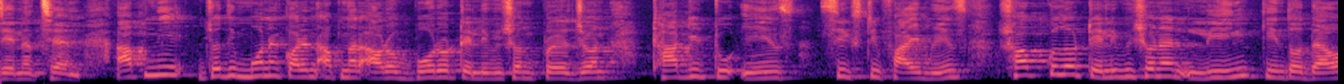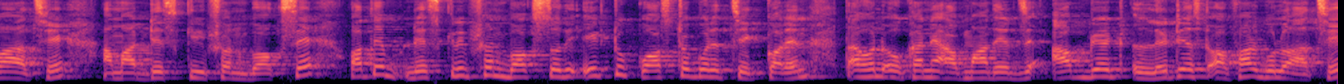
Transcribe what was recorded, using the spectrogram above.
জেনেছেন। আপনি যদি মনে করেন আপনার আরও বড় টেলিভিশন প্রয়োজন thirty two inch sixty five inch সবগুলো টেলিভিশনের লিঙ্ক কিন্তু দেওয়া আছে আমার ডেসক্রিপশন বক্সে অতএব ডেসক্রিপশন বক্স যদি একটু কষ্ট করে চেক করেন তাহলে ওখানে আমাদের যে আপডেট লেটেস্ট অফারগুলো আছে,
